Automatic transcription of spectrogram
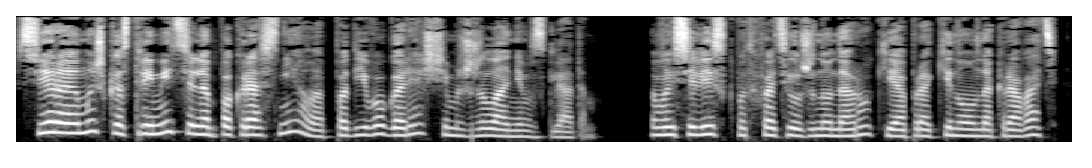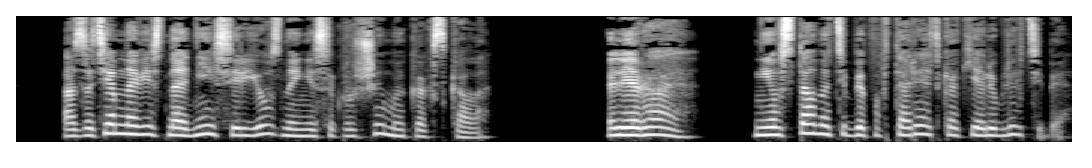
Серая мышка стремительно покраснела под его горящим желанием взглядом. Василиск подхватил жену на руки и опрокинул на кровать, а затем навис над ней серьезный и несокрушимый, как скала. «Лерая, не устану тебе повторять, как я люблю тебя.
